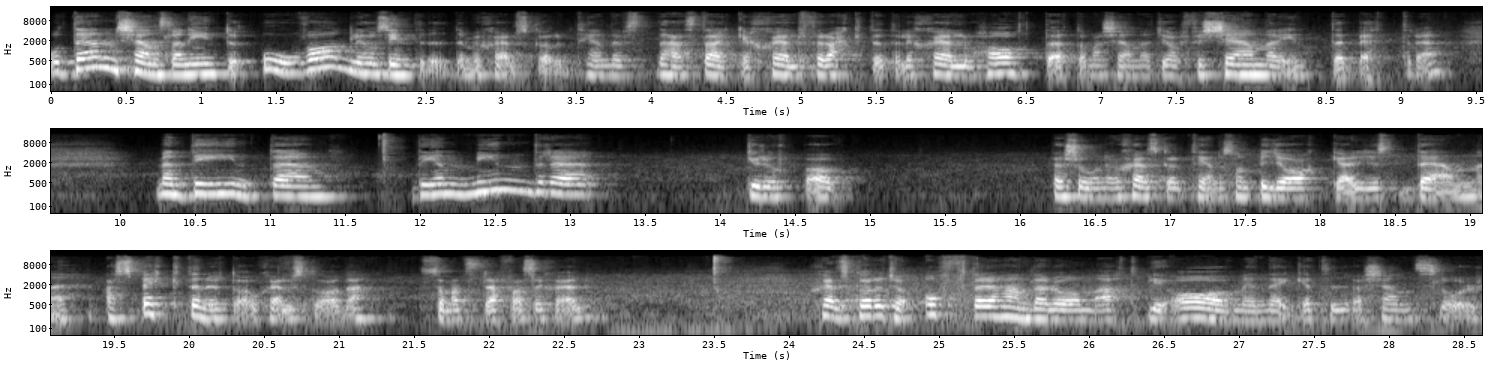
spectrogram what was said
Och den känslan är inte ovanlig hos individer med självskadebeteende. Det här starka självföraktet eller självhatet där man känner att jag förtjänar inte bättre. Men det är inte, det är en mindre grupp av personer med självskadebeteende som bejakar just den aspekten utav självskada som att straffa sig själv. Självskada tror jag oftare handlar om att bli av med negativa känslor.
